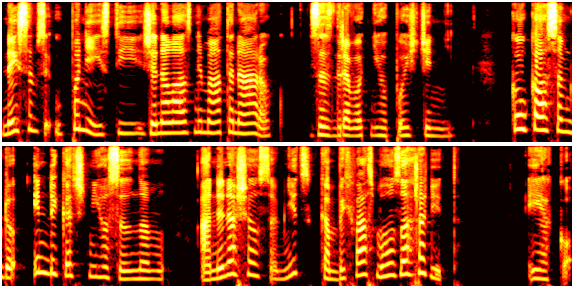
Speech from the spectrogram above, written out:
Nejsem si úplně jistý, že na lázně máte nárok ze zdravotního pojištění. Koukal jsem do indikačního seznamu a nenašel jsem nic, kam bych vás mohl zařadit. Jako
